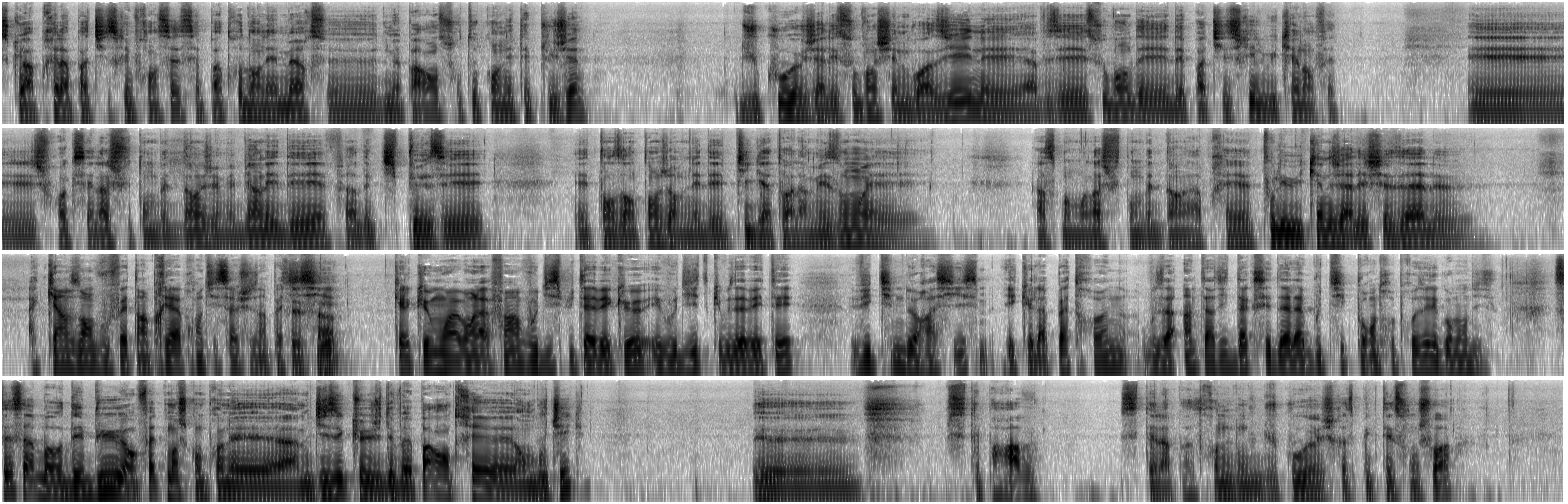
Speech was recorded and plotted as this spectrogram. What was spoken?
parce qu'après la pâtisserie française, c'est pas trop dans les mœurs euh, de mes parents, surtout quand on était plus jeune. Du coup, euh, j'allais souvent chez une voisine et elle faisait souvent des, des pâtisseries le week-end en fait. Et je crois que c'est là que je suis tombé dedans. J'aimais bien l'aider, faire des petits pesées. Et de temps en temps, j'emmenais des petits gâteaux à la maison. Et à ce moment-là, je suis tombé dedans. Après, tous les week-ends, j'allais chez elle. euh, À 15 ans, vous faites un pré-apprentissage chez un pâtissier. Quelques mois avant la fin, vous disputez avec eux et vous dites que vous avez été victime de racisme et que la patronne vous a interdit d'accéder à la boutique pour entreposer les gourmandises. C'est ça. Bah, au début, en fait, moi, je comprenais. Elle me disait que je ne devais pas rentrer euh, en boutique. Euh, C'était pas grave. C'était la patronne, donc du coup, euh, je respectais son choix.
